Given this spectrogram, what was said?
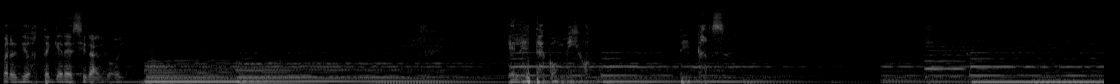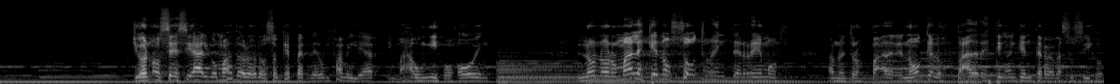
Pero Dios te quiere decir algo hoy. Él está conmigo. Descansa. Yo no sé si hay algo más doloroso que perder un familiar y más a un hijo joven. Lo normal es que nosotros enterremos a nuestros padres, no que los padres tengan que enterrar a sus hijos.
